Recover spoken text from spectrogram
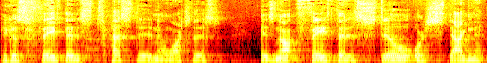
Because faith that is tested, now watch this, is not faith that is still or stagnant.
